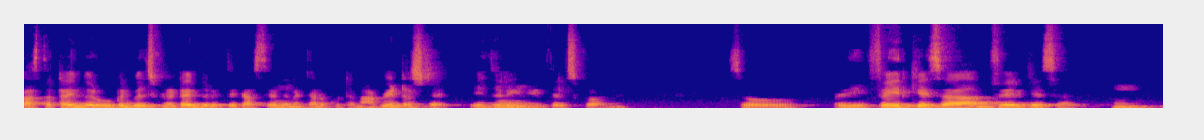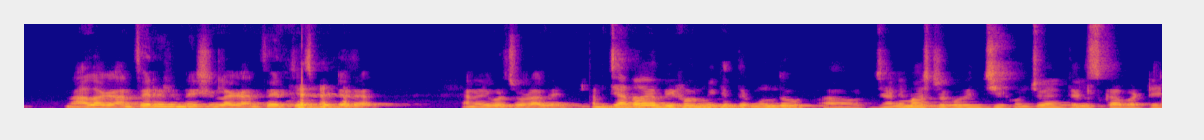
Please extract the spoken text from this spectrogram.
కాస్త టైం దొరికి ఊపిరి పీల్చుకునే టైం దొరికితే కాస్త ఏదైనా కనుక్కుంటా. నాకు ఇంట్రెస్టే ఏం జరిగింది నేను తెలుసుకోవాలని సో ఇది ఫెయిర్ కేసా అన్ఫెయిర్ కేసా. నాలాగా అన్ఫెయిర్ ఎలిమినేషన్ లాగా అన్ఫెయిర్ కేసు పెట్టారా? అనేది కూడా చూడాలి. అంటే జనరల్గా బిఫోర్ మీకు ఇంతకు ముందు జానీ మాస్టర్ గురించి కొంచెం తెలుసు కాబట్టి.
